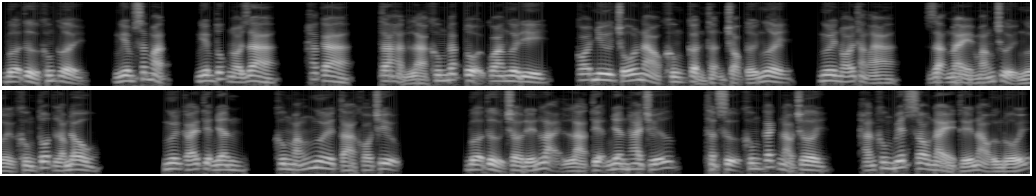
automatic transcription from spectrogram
Bữa tử không cười, nghiêm sắc mặt, nghiêm túc nói ra, hắc ca, ta hẳn là không đắc tội qua ngươi đi, coi như chỗ nào không cẩn thận chọc tới ngươi ngươi nói thẳng à dạng này mắng chửi người không tốt lắm đâu. Ngươi cái tiện nhân, không mắng ngươi ta khó chịu. Bữa tử chờ đến lại là tiện nhân hai chữ, thật sự không cách nào chơi, hắn không biết sau này thế nào ứng đối.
